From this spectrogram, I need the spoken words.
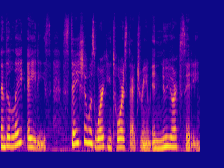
In the late 80s, Stacia was working towards that dream in New York City.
